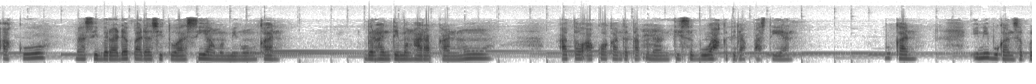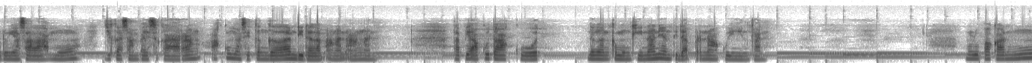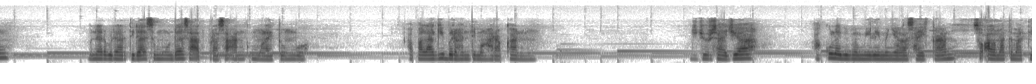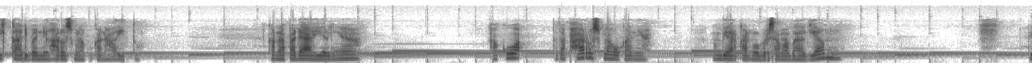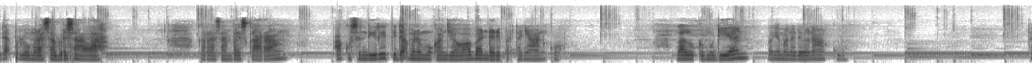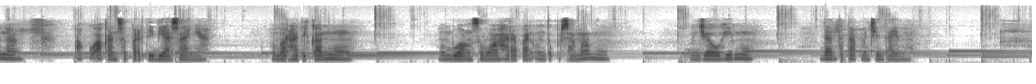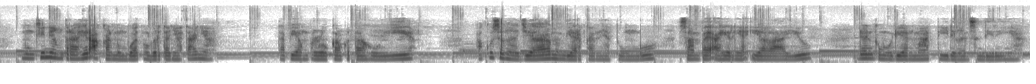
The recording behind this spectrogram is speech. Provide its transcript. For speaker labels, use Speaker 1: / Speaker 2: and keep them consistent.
Speaker 1: Aku masih berada pada situasi yang membingungkan. Berhenti mengharapkanmu, atau aku akan tetap menanti sebuah ketidakpastian. Bukan, ini bukan sepenuhnya salahmu jika sampai sekarang aku masih tenggelam di dalam angan-angan. Tapi aku takut dengan kemungkinan yang tidak pernah aku inginkan. Melupakanmu benar-benar tidak semudah saat perasaanku mulai tumbuh. Apalagi berhenti mengharapkanmu. Jujur saja, aku lebih memilih menyelesaikan soal matematika dibanding harus melakukan hal itu. Karena pada akhirnya, aku tetap harus melakukannya, membiarkanmu bersama bahagiamu. Tidak perlu merasa bersalah karena sampai sekarang aku sendiri tidak menemukan jawaban dari pertanyaanku. Lalu kemudian, bagaimana dengan aku? Tenang, aku akan seperti biasanya, memperhatikanmu, membuang semua harapan untuk bersamamu, menjauhimu, dan tetap mencintaimu. Mungkin yang terakhir akan membuatmu bertanya-tanya tapi yang perlu kau ketahui, aku sengaja membiarkannya tumbuh sampai akhirnya ia layu dan kemudian mati dengan sendirinya.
